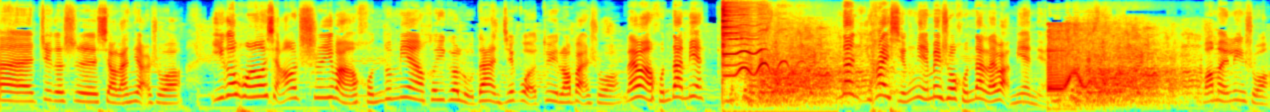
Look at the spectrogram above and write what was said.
呃，这个是小蓝点说，一个朋友想要吃一碗馄饨面和一个卤蛋，结果对老板说来碗混蛋面。那你还行呢，没说混蛋来碗面呢。王美丽说，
